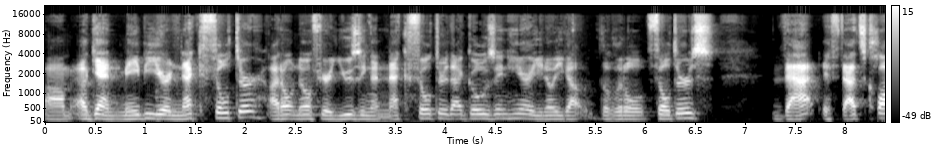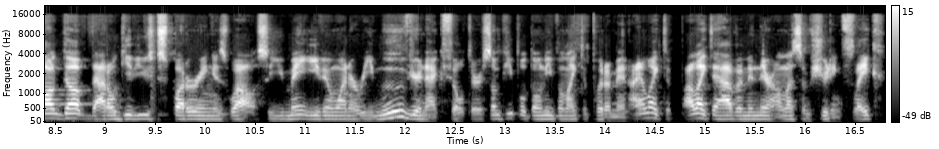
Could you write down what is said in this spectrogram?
Um, again, maybe your neck filter. I don't know if you're using a neck filter that goes in here. You know, you got the little filters that if that's clogged up that'll give you sputtering as well. So you may even want to remove your neck filter. Some people don't even like to put them in. I like to i like to have them in there unless i'm shooting flake.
